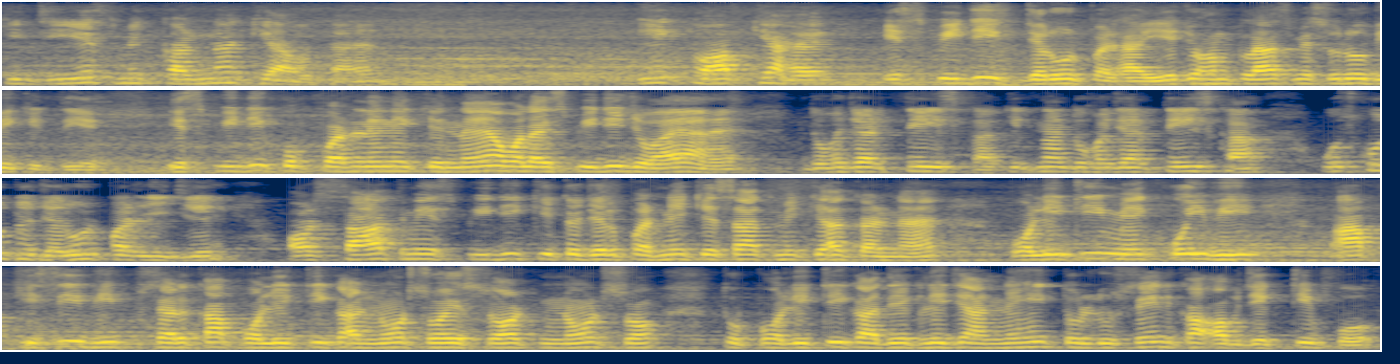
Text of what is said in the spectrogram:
कि जीएस में करना क्या होता है। एक तो आप क्या है स्पीडी ज़रूर पढ़ाइए, जो हम क्लास में शुरू भी की है स्पीडी को पढ़ लेने के नया वाला स्पीडी जो आया है 2023 का। कितना 2023 का, उसको तो ज़रूर पढ़ लीजिए। और साथ में स्पीडी की तो ज़रूर पढ़ने के साथ में क्या करना है, पॉलिटी में कोई भी, आप किसी भी सर का पॉलिटी का नोट्स हो या शॉर्ट नोट्स हो तो पॉलिटी का देख लीजिए नहीं तो लुसेंट का ऑब्जेक्टिव को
